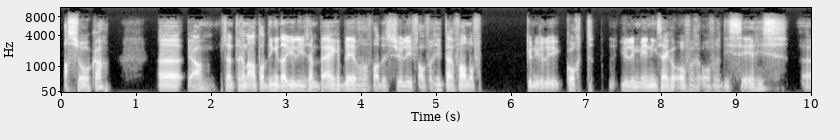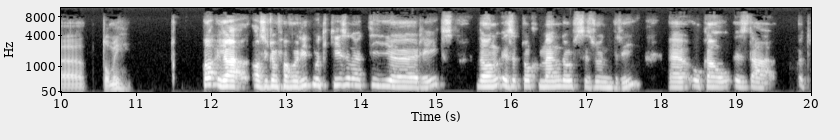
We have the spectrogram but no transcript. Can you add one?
Ahsoka. Eh, ja, zijn er een aantal dingen dat jullie zijn bijgebleven? Of wat is jullie favoriet daarvan? Of kunnen jullie kort jullie mening zeggen over, over die series? Eh, Tommy? Oh, ja, als ik een favoriet moet kiezen uit die eh, reeks, dan is het toch Mando seizoen 3. ook al is dat het,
